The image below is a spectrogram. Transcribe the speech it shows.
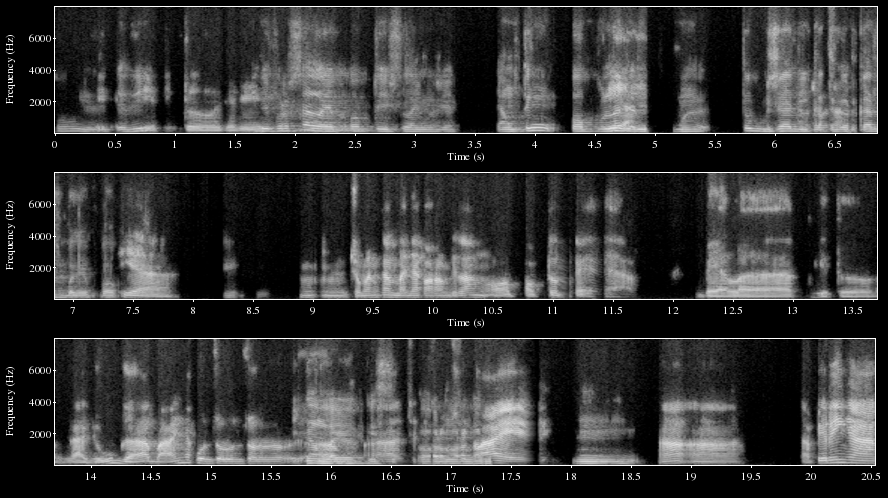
Oh, iya. jadi Gitu, jadi universal ya pop itu istilahnya ya. Yang penting populer Iya. dan semua itu bisa dikategorikan sebagai pop. Iya. Mm-mm. Cuman kan banyak orang bilang oh pop tuh kayak ballad gitu. Nggak juga, banyak unsur-unsur Ringan lah ya, um, uh, jenis orang-orang musik kan. lain. Hmm. Heeh. Tapi ringan,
